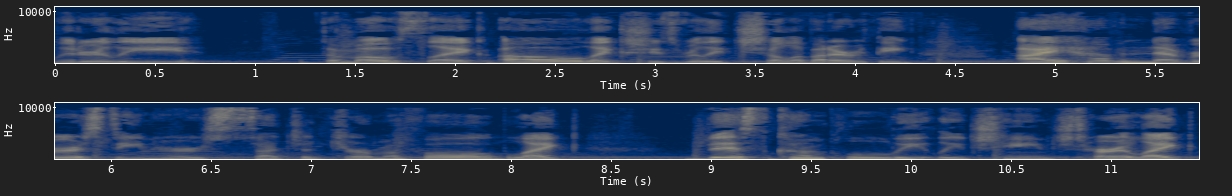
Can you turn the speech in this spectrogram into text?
literally the most like oh like she's really chill about everything i have never seen her such a germaphobe like this completely changed her like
